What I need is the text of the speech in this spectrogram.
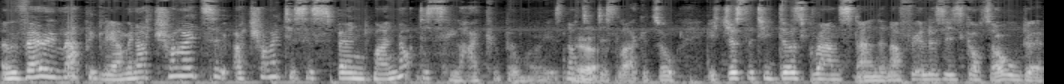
And very rapidly, I mean, I tried to, I tried to suspend my not dislike of Bill Murray. It's not yeah. a dislike at all. It's just that he does grandstand, and I feel as he's got older,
